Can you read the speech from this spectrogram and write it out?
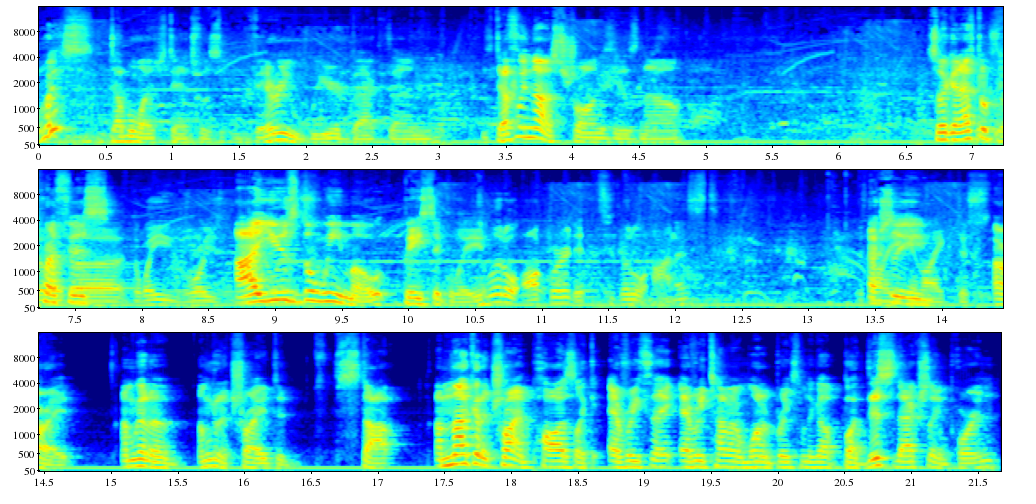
Roy's double life stance was very weird back then. It's definitely not as strong as it is now. So again, I have to So uh, preface, the, the way Roy's I use is- the Wiimote, basically. It's a little awkward. It's a little honest. It's not like you Actually, can, like just Alright, I'm gonna I'm gonna try to stop. I'm not gonna try and pause like everything every time I want to bring something up, but this is actually important.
